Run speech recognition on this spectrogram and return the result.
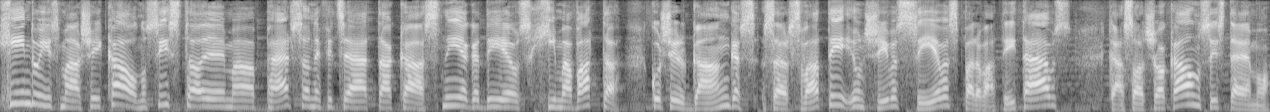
Hinduismā šī kalnu sistēma personificēta kā sniega dievs Himavata, kurš ir Gangas, Sarsvati un Šivas sievas Parvatī tēvs. Kā sauc šo kalnu sistēmu?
